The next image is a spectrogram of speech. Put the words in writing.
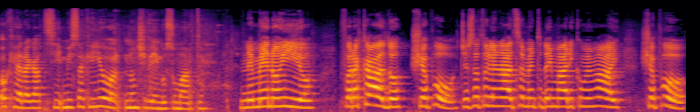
Ok ragazzi, mi sa che io non ci vengo su Marte. Nemmeno io. Farà caldo? Chapeau. C'è stato l'innalzamento dei mari come mai? Chapeau.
